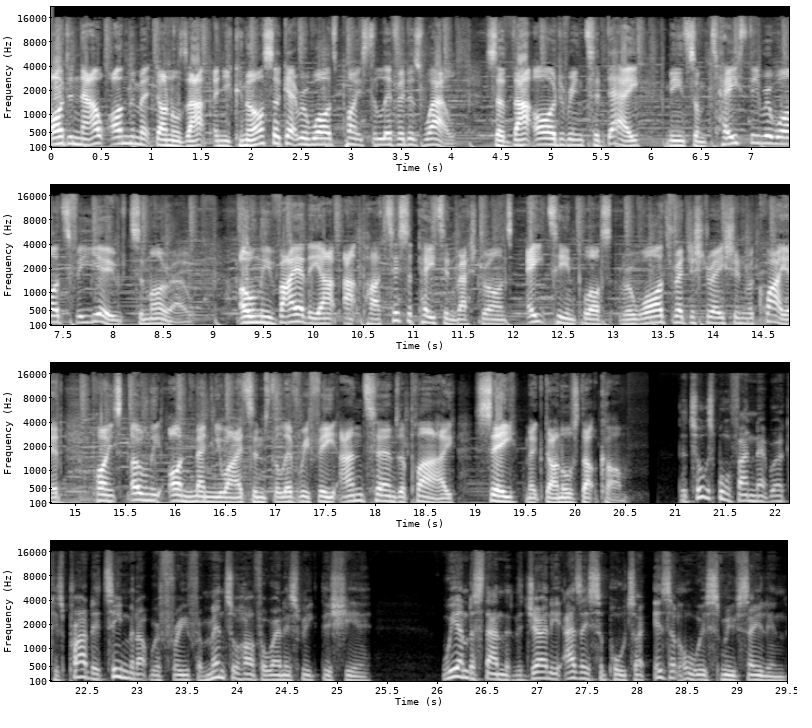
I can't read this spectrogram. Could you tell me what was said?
Order now on the McDonald's app, and you can also get rewards points delivered as well. So that ordering today means some tasty rewards for you tomorrow. Only via the app at participating restaurants, 18 plus, rewards registration required, points only on menu items, delivery fee and terms apply. See McDonald's.com. The Talksport Fan Network is proudly teaming up with Free for Mental Health Awareness Week this year. We understand that the journey as a supporter isn't always smooth sailing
